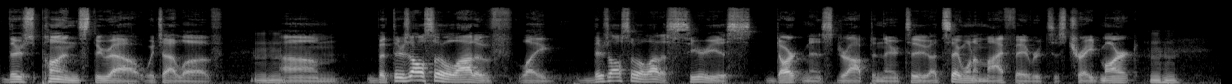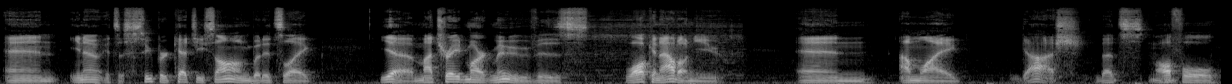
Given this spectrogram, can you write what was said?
there's puns throughout which i love. Um, but there's also a lot of like there's also a lot of serious darkness dropped in there too. I'd say one of my favorites is trademark. And you know it's a super catchy song but it's like yeah my trademark move is walking out on you. And i'm like gosh that's awful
